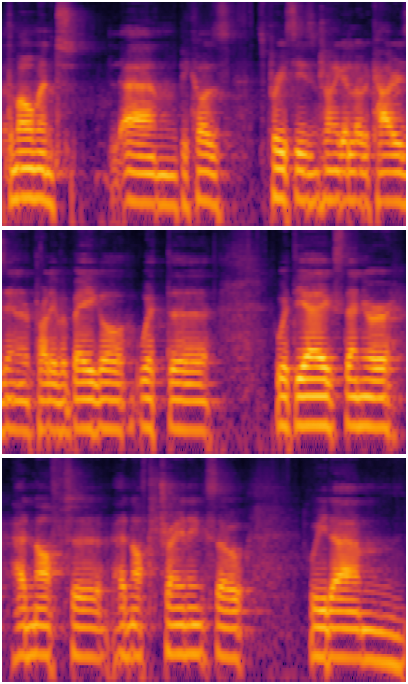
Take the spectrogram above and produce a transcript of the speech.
At the moment, um, because it's pre-season, trying to get a load of calories in, and probably have a bagel with the with the eggs. Then you're heading off to heading off to training. So we'd um,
